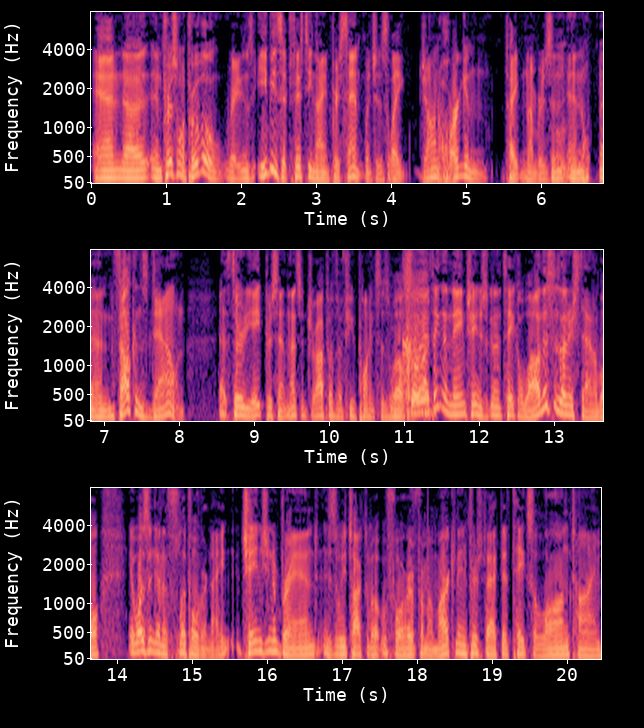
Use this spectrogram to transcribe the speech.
And uh, in personal approval ratings, Eby's at 59 percent, which is like John Horgan type numbers, and mm. and and Falcon's down at 38%. That's a drop of a few points as well. So I think the name change is going to take a while. And this is understandable. It wasn't going to flip overnight. Changing a brand, as we talked about before, from a marketing perspective, takes a long time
